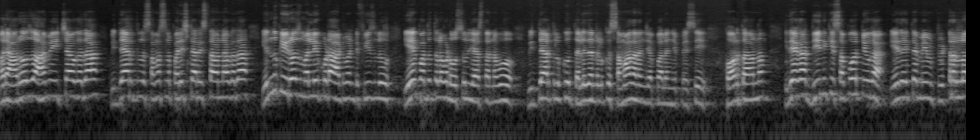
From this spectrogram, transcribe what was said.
మరి ఆ రోజు హామీ ఇచ్చావు కదా విద్యార్థుల సమస్యలు పరిష్కరిస్తా ఉన్నావు కదా ఎందుకు ఈరోజు మళ్ళీ కూడా అటువంటి ఫీజులు ఏ పద్ధతిలో కూడా వసూలు చేస్తున్నావో విద్యార్థులకు తల్లిదండ్రులకు సమాధానం చెప్పాలని చెప్పేసి కోరుతా ఉన్నాం. ఇదేగా దీనికి సపోర్టివ్గా ఏదైతే మేము ట్విట్టర్లో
